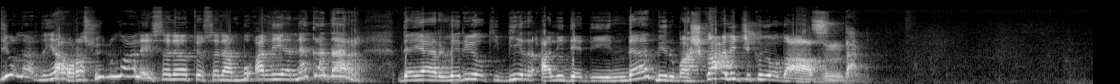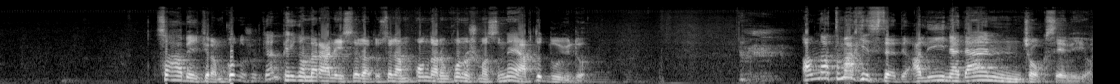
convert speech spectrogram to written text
Diyorlardı ya Resulullah aleyhissalatü vesselam bu Ali'ye ne kadar değer veriyor ki bir Ali dediğinde bir başka Ali çıkıyordu ağzından. Sahabe-i kiram konuşurken Peygamber aleyhissalatü vesselam onların konuşmasını ne yaptı? Duydu. Anlatmak istedi. Ali'yi neden çok seviyor?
